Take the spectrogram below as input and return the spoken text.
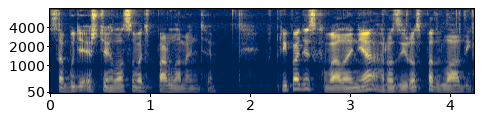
sa bude ešte hlasovať v parlamente. V prípade schválenia hrozí rozpad vlády.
